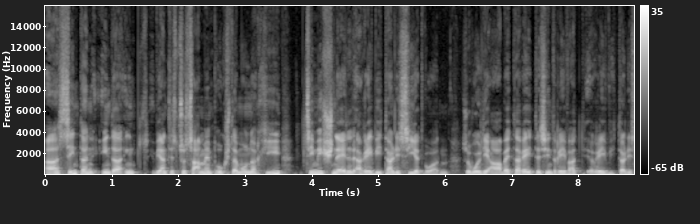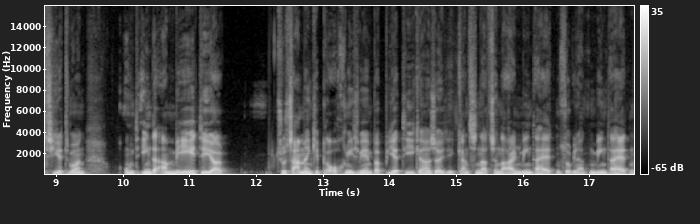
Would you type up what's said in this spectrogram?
äh, sind dann in der, in, während des Zusammenbruchs der Monarchie ziemlich schnell revitalisiert worden. Sowohl die Arbeiterräte sind revitalisiert worden und in der Armee, die ja zusammengebrochen ist wie ein Papiertiger, also die ganzen nationalen Minderheiten, sogenannten Minderheiten,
